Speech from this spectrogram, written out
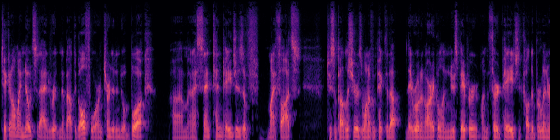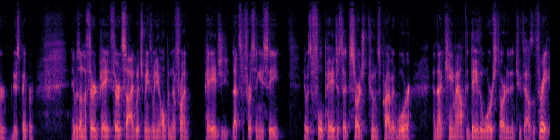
taking all my notes that I had written about the Gulf War and turned it into a book um, and I sent 10 pages of my thoughts to some publishers. One of them picked it up. They wrote an article in a newspaper on the third page It's called the Berliner newspaper. It was on the third page, third side, which means when you open the front page, that's the first thing you see. It was a full page that said Sergeant Kuhn's Private War. And that came out the day the war started in 2003.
